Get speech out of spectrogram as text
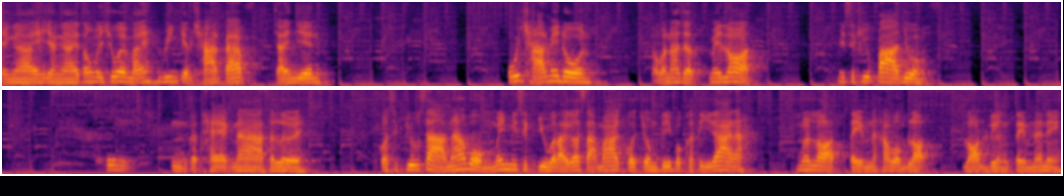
ยังไงยังไงต้องไปช่วยไหม วิ่งเก็บชาร์จแป๊บใจเย็นอุ้ยชาร์จไม่โดน แต่ว่าน่าจะไม่รอด มีสกิลปาดอยู่พุ่งอืมกระแทกหน้าซะเลย กดสกิลสามนะครับผมไม่มีสกิลอะไรก็สามารถกดโจมตีปกติได้นะ เมื่อหลอดเต็มนะครับผมหลอดหลอดเหลืองเต็มนั่นเอง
